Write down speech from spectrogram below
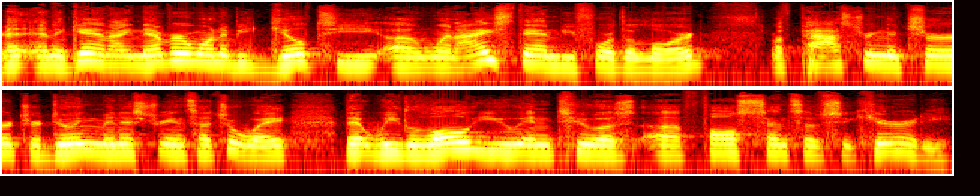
And, and again, I never want to be guilty uh, when I stand before the Lord of pastoring a church or doing ministry in such a way that we lull you into a, a false sense of security.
